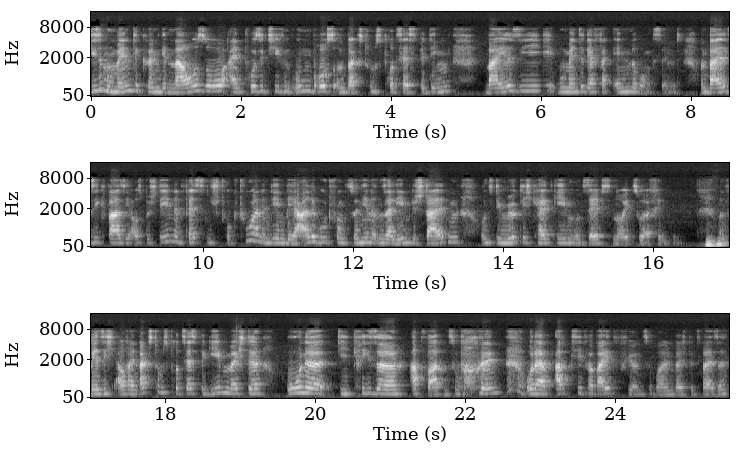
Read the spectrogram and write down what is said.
Diese Momente können genauso einen positiven Umbruchs- und Wachstumsprozess bedingen, weil sie Momente der Veränderung sind und weil sie quasi aus bestehenden festen Strukturen, in denen wir ja alle gut funktionieren, unser Leben gestalten, uns die Möglichkeit geben, uns selbst neu zu erfinden. Mhm. Und wer sich auf einen Wachstumsprozess begeben möchte, ohne die Krise abwarten zu wollen oder aktiv herbeiführen zu wollen beispielsweise,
